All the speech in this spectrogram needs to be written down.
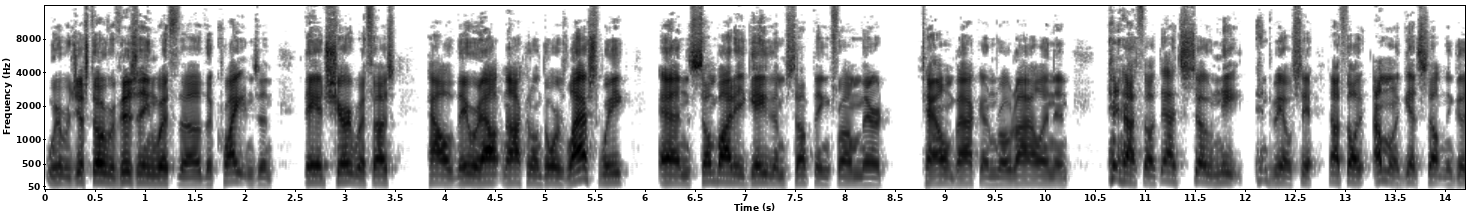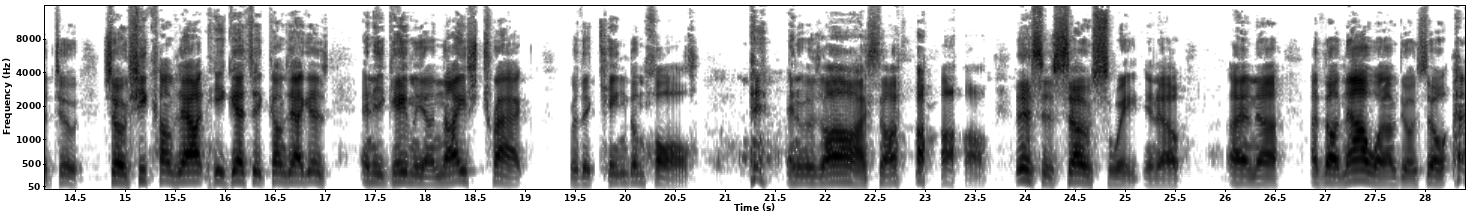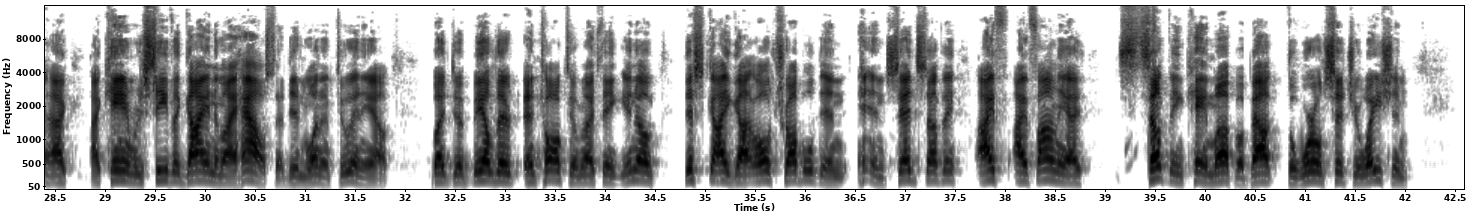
we were just over visiting with uh, the Crichtons, and they had shared with us how they were out knocking on doors last week, and somebody gave them something from their town back in Rhode Island, and and I thought, that's so neat to be able to see it. And I thought, I'm going to get something good too. So she comes out, he gets it, comes out, gets, and he gave me a nice track for the Kingdom Hall. and it was, oh, I thought, oh, this is so sweet, you know. And uh, I thought, now what I'm doing. So I, I came and received the guy into my house. I didn't want him to anyhow. But to be able to and talk to him, I think, you know, this guy got all troubled and, and said something. I, I finally, I something came up about the world situation,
